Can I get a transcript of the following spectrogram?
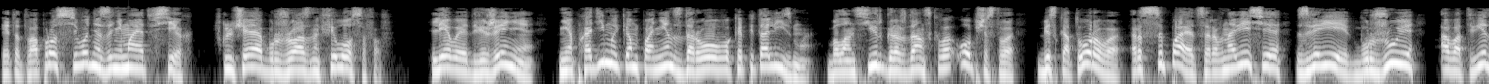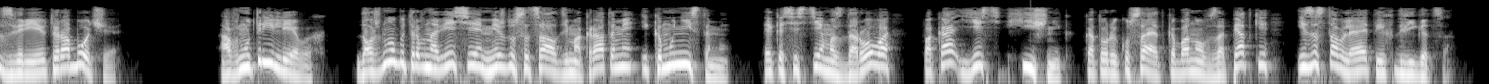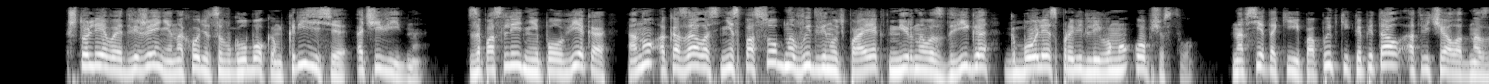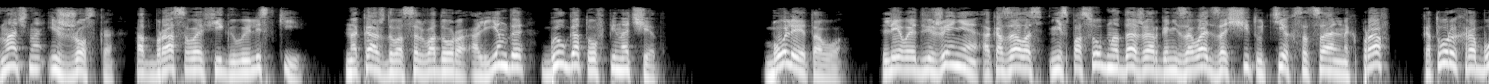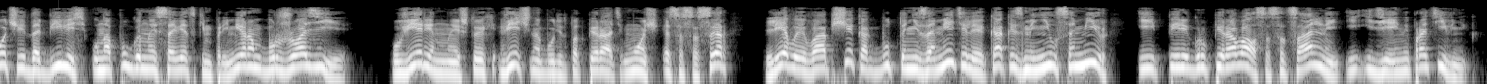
Этот вопрос сегодня занимает всех, включая буржуазных философов. Левое движение – необходимый компонент здорового капитализма, балансир гражданского общества, без которого рассыпается равновесие, звереют буржуи, а в ответ звереют и рабочие. А внутри левых должно быть равновесие между социал-демократами и коммунистами, экосистема здорова, пока есть хищник, который кусает кабанов за пятки и заставляет их двигаться. Что левое движение находится в глубоком кризисе, очевидно. За последние полвека оно оказалось неспособно выдвинуть проект мирного сдвига к более справедливому обществу. На все такие попытки капитал отвечал однозначно и жестко, отбрасывая фиговые листки. На каждого Сальвадора Альенде был готов Пиночет. Более того, Левое движение оказалось неспособно даже организовать защиту тех социальных прав, которых рабочие добились у напуганной советским примером буржуазии. Уверенные, что их вечно будет подпирать мощь СССР, левые вообще как будто не заметили, как изменился мир и перегруппировался социальный и идейный противник.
